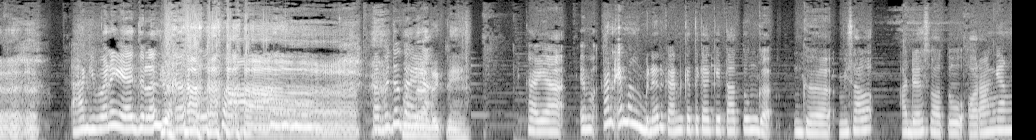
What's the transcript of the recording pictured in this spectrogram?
ah gimana ya jelasnya susah tapi tuh kayak Menarik nih. kayak emang kan emang bener kan ketika kita tuh nggak nggak misal ada suatu orang yang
